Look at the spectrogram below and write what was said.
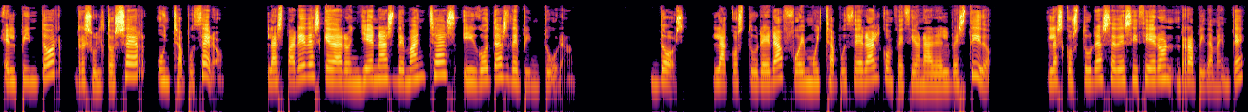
El pintor resultó ser un chapucero. Las paredes quedaron llenas de manchas y gotas de pintura. 2. La costurera fue muy chapucera al confeccionar el vestido. Las costuras se deshicieron rápidamente.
